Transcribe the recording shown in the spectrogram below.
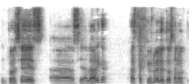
entonces uh, se alarga hasta que uno de los dos anote.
